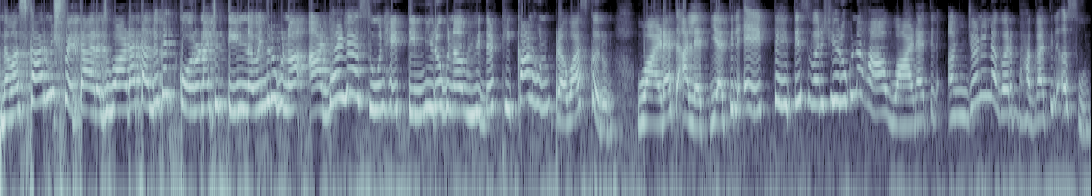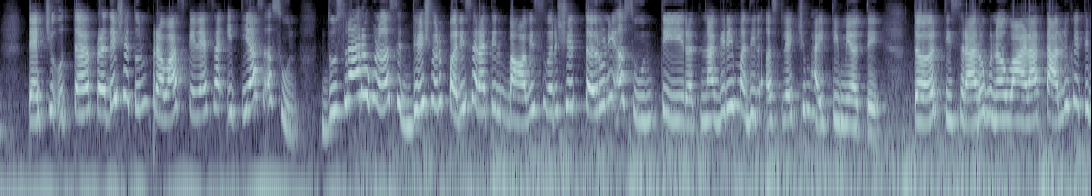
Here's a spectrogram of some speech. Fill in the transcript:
नमस्कार मी श्वेता. रजवाडा तालुक्यात कोरोनाचे तीन नवीन रुग्ण आढळले असून हे तिन्ही रुग्ण विविध ठिकाणहून प्रवास करून वाड्यात आल्यात यातील एक तेहतीस वर्षीय रुग्ण हा वाड्यातील अंजनी नगर भागातील असून त्याची उत्तर प्रदेशातून प्रवास केल्याचा इतिहास असून दुसरा रुग्ण सिद्धेश्वर परिसरातील बावीस वर्षीय तरुणी असून ती रत्नागिरीमधील असल्याची माहिती मिळते. तर तिसरा रुग्ण वाडा तालुक्यातील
